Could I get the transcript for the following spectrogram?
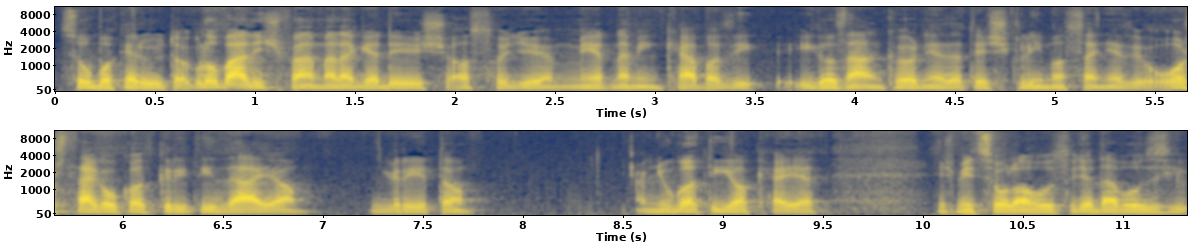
Szóba került a globális felmelegedés, az, hogy miért nem inkább az igazán környezet és klímaszennyező országokat kritizálja Gréta a nyugatiak helyett, és mit szól ahhoz, hogy a Davoszi,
